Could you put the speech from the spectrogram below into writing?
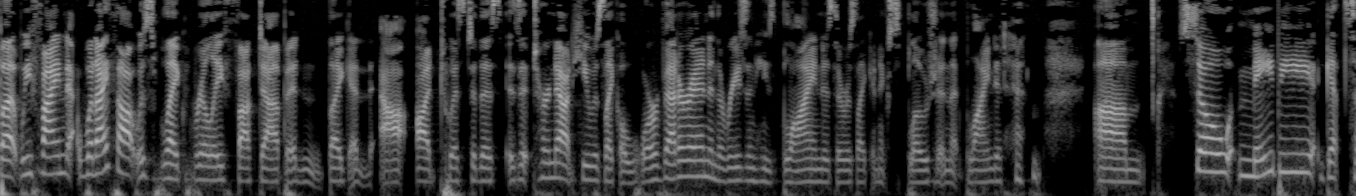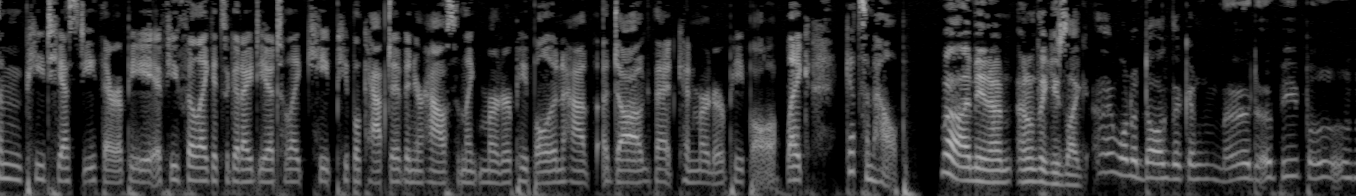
but we find what I thought was like really fucked up and like an odd twist to this is it turned out he was like a war veteran and the reason he's blind is there was like an explosion that blinded him. Um, so maybe get some PTSD therapy if you feel like it's a good idea to like keep people captive in your house and like murder people and have a dog that can murder people. Like get some help. Well, I mean, I'm, I don't think he's like, I want a dog that can murder people.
